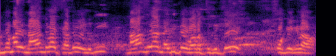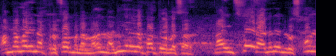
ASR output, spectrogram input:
இந்த மாதிரி நாங்களா கதை எழுதி நாங்களா நடிப்பை வளர்த்துக்கிட்டு ஓகேங்களா அந்த மாதிரி நான் பெர்ஃபார்ம் பண்ணனால நடிகர்களை பார்த்து வரல சார் நான் இன்ஸ்பயர் ஆனது என்னோட ஸ்கூல்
